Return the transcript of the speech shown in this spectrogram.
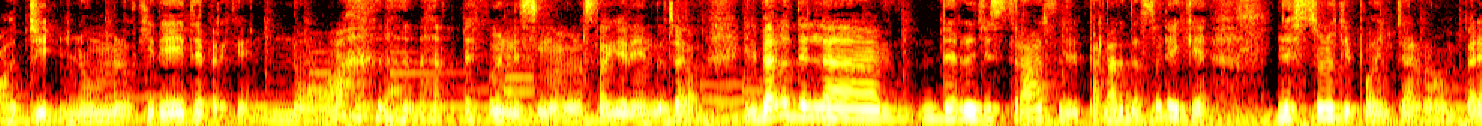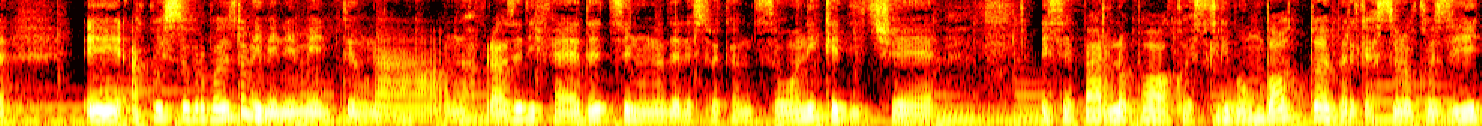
Oggi non me lo chiedete perché no, e poi nessuno me lo sta chiedendo. Cioè, il bello della, del registrarsi, del parlare da soli è che nessuno ti può interrompere e a questo proposito mi viene in mente una, una, frase di Fedez in una delle sue canzoni che dice e se parlo poco e scrivo un botto è perché solo così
